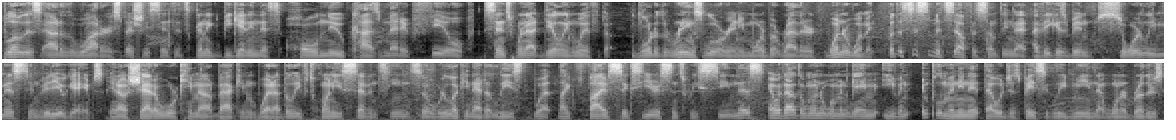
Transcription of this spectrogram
blow this out of the water, especially since it's going to be getting this whole new cosmetic feel since we're not dealing with Lord of the Rings lore anymore, but rather Wonder Woman. But the system itself is something that I think has been sorely missed in video games. You know, Shadow War came out back in what I believe 2017, so we're looking at at least what like five, six years since we've seen this. And without the Wonder Woman game even implementing it, that would just basically mean that Warner Brothers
